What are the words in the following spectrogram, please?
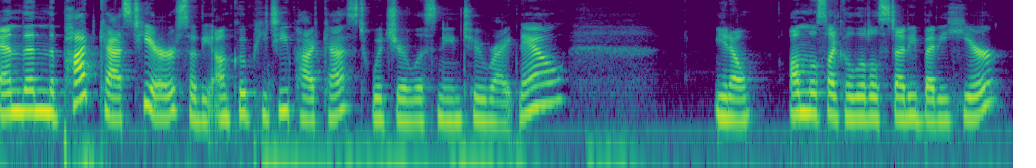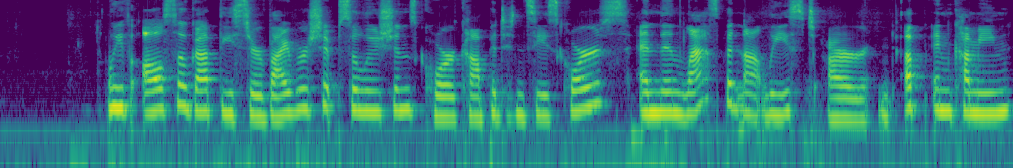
And then the podcast here, so the OncoPT podcast, which you're listening to right now, you know, almost like a little study buddy here. We've also got the Survivorship Solutions Core Competencies course. And then last but not least, our up and coming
